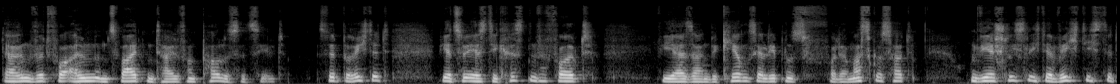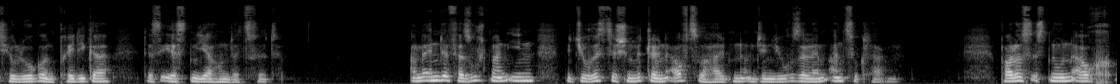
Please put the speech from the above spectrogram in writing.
Darin wird vor allem im zweiten Teil von Paulus erzählt. Es wird berichtet, wie er zuerst die Christen verfolgt, wie er sein Bekehrungserlebnis vor Damaskus hat und wie er schließlich der wichtigste Theologe und Prediger des ersten Jahrhunderts wird. Am Ende versucht man ihn mit juristischen Mitteln aufzuhalten und in Jerusalem anzuklagen. Paulus ist nun auch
